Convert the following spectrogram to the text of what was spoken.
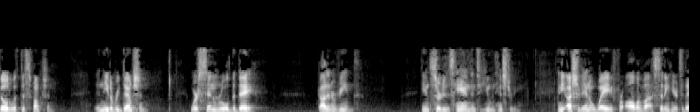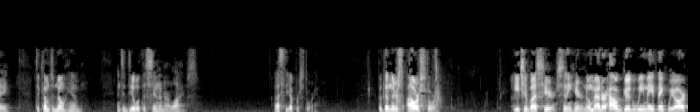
filled with dysfunction, in need of redemption, where sin ruled the day, God intervened. He inserted his hand into human history. And he ushered in a way for all of us sitting here today to come to know him and to deal with the sin in our lives. That's the upper story. But then there's our story. Each of us here, sitting here, no matter how good we may think we are,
